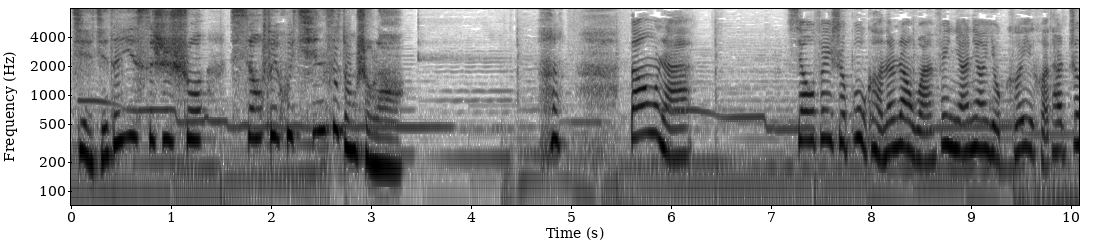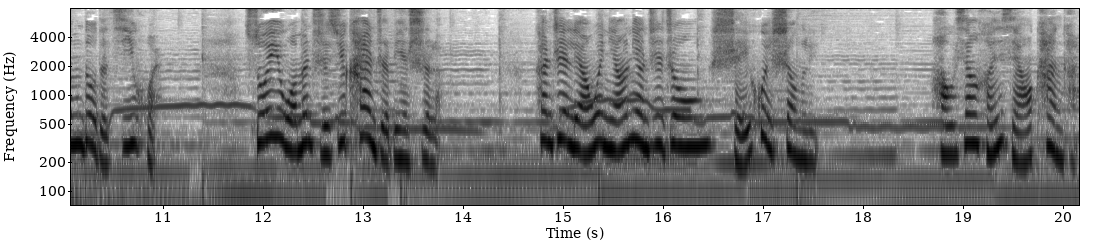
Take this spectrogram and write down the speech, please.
姐姐的意思是说，萧妃会亲自动手了？哼，当然，萧妃是不可能让婉妃娘娘有可以和她争斗的机会，所以我们只需看着便是了，看这两位娘娘之中谁会胜利。好像很想要看看，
